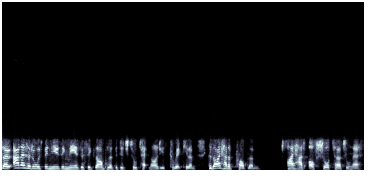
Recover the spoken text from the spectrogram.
So Anna had always been using me as this example of the digital technologies curriculum because I had a problem. I had offshore turtle nests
